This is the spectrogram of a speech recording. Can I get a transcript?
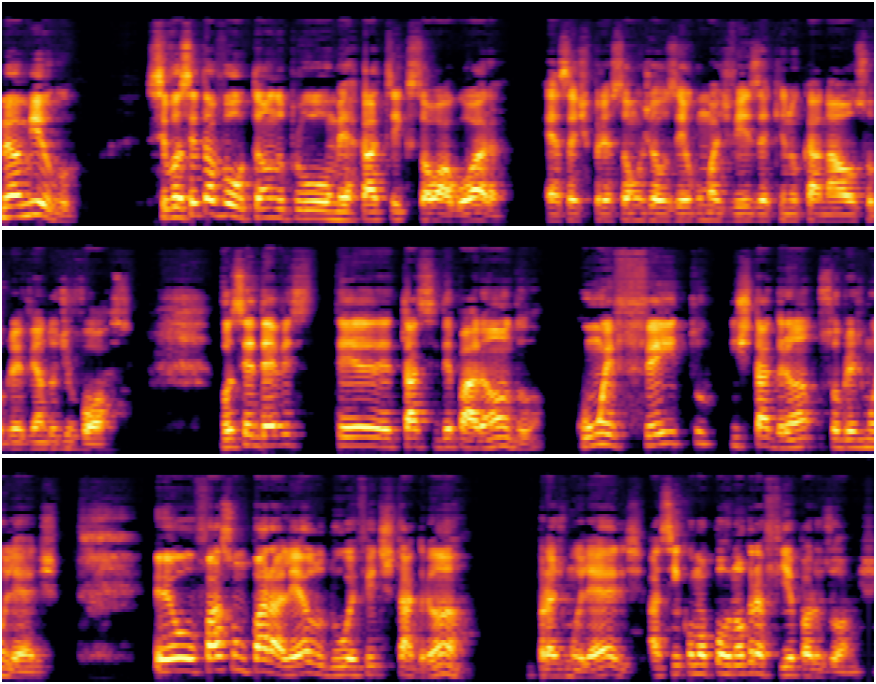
Meu amigo, se você está voltando para o mercado sexual agora, essa expressão eu já usei algumas vezes aqui no canal sobrevivendo o divórcio. Você deve estar tá se deparando com o efeito Instagram sobre as mulheres. Eu faço um paralelo do efeito Instagram para as mulheres, assim como a pornografia para os homens.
